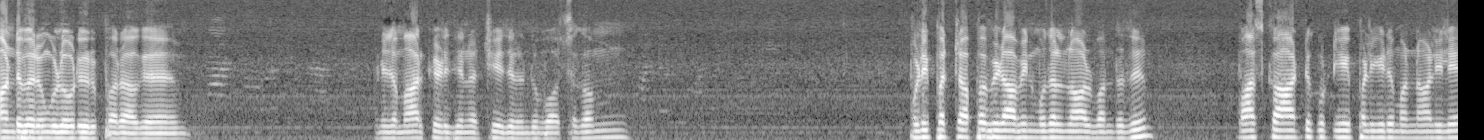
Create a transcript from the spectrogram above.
ஆண்டவர் உங்களோடு இருப்பாராக. புனித மார்க் எழுதிய வாசகம். புளிப்பற்ற அப்ப விழாவின் முதல் நாள் வந்தது. பாஸ்கா ஆட்டுக்குட்டியை பலியிடும் அந்நாளிலே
